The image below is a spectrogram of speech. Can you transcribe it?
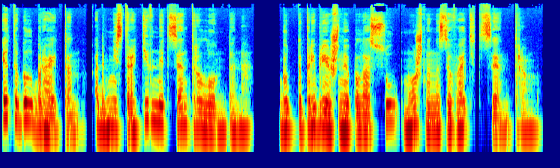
Это был Брайтон, административный центр Лондона будто прибрежную полосу можно называть центром.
